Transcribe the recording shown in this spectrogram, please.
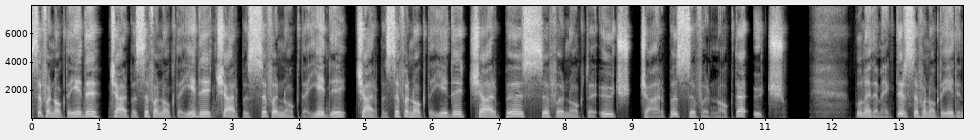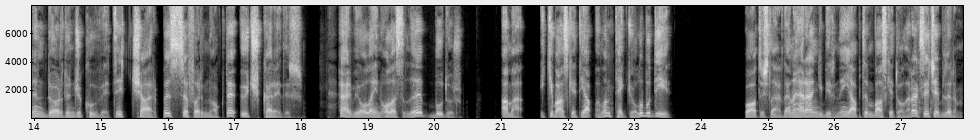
0.7 çarpı 0.7 çarpı 0.7 çarpı 0.7 çarpı 0.3 çarpı 0.3. Bu ne demektir? 0.7'nin dördüncü kuvveti çarpı 0.3 karedir. Her bir olayın olasılığı budur. Ama iki basket yapmamın tek yolu bu değil. Bu atışlardan herhangi birini yaptığım basket olarak seçebilirim.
